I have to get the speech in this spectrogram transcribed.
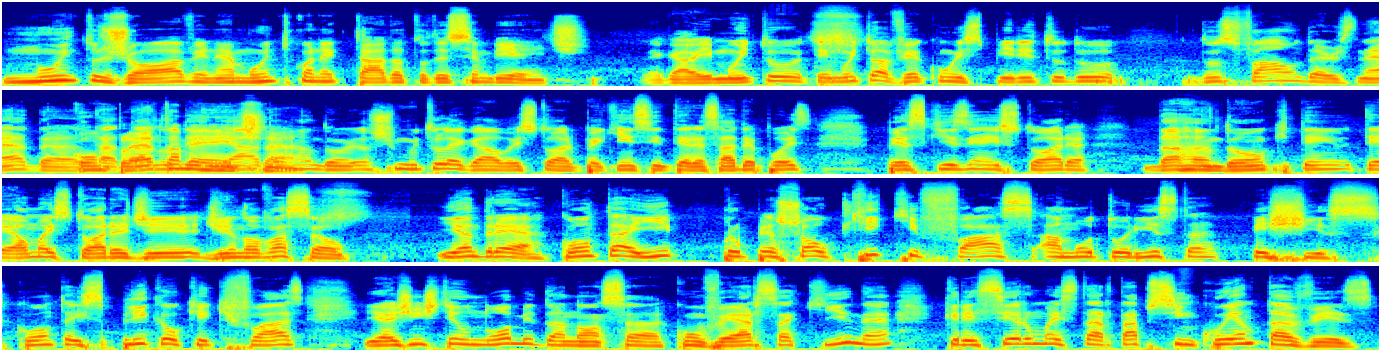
muito jovem, né, muito conectada a todo esse ambiente. Legal, e muito, tem muito a ver com o espírito do, dos founders, né? Da, Completamente, tá, tá né? Randon. Eu acho muito legal a história. Para quem se interessar, depois pesquisem a história da Randon, que tem, tem, é uma história de, de inovação. E André, conta aí para o pessoal o que, que faz a motorista PX. Conta, explica o que, que faz. E a gente tem o nome da nossa conversa aqui, né? Crescer uma startup 50 vezes.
